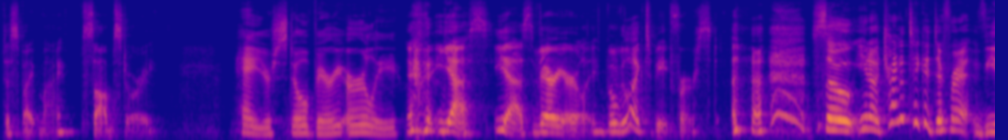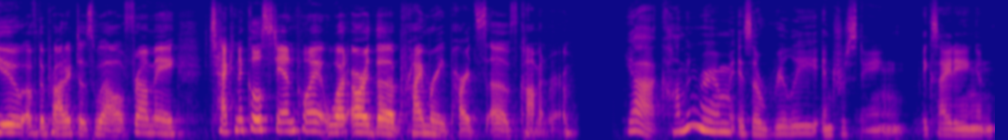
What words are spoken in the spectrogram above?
despite my sob story. Hey, you're still very early. yes, yes, very early, but we like to be first. so, you know, trying to take a different view of the product as well. From a technical standpoint, what are the primary parts of Common Room? Yeah, Common Room is a really interesting, exciting, and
